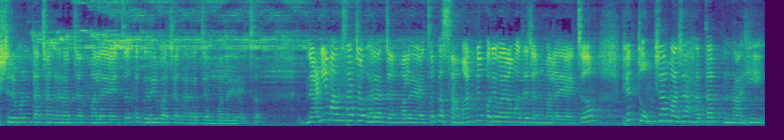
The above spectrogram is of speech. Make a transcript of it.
श्रीमंताच्या घरात जन्माला यायचं का गरीबाच्या घरात जन्माला यायचं? ज्ञानी माणसाच्या घरात जन्माला यायचं का सामान्य परिवारामध्ये जन्माला यायचं? हे तुमच्या माझ्या हातात नाही.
